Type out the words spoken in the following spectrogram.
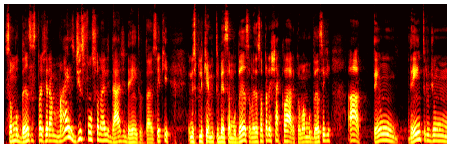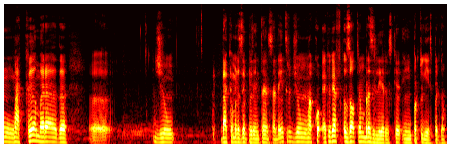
são mudanças para gerar mais disfuncionalidade dentro, tá? Eu sei que eu não expliquei muito bem essa mudança, mas é só para deixar claro que é uma mudança que, ah, tem um. dentro de um, uma Câmara da. Uh, de um. Da Câmara dos Representantes, né? dentro de uma. É que eu quero usar o termo brasileiro, em português, perdão.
